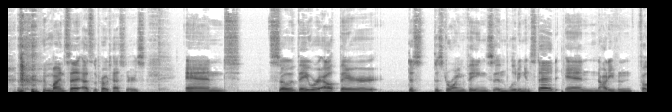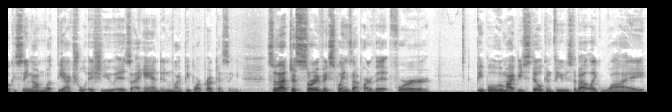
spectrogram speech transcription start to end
mindset as the protesters. And so they were out there just destroying things and looting instead and not even focusing on what the actual issue is at hand and why people are protesting. So that just sort of explains that part of it for people who might be still confused about like why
